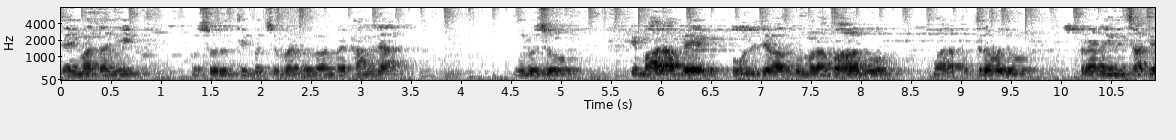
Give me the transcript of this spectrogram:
જય માતાજી. હું સુરતથી બચ્ચુભાઈ ભગવાનભાઈ ખાંગલા બોલું છું કે મારા બે ફૂલ જેવા કુમળા બાળકો, મારા પુત્ર વધુ, ત્રણેયની સાથે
